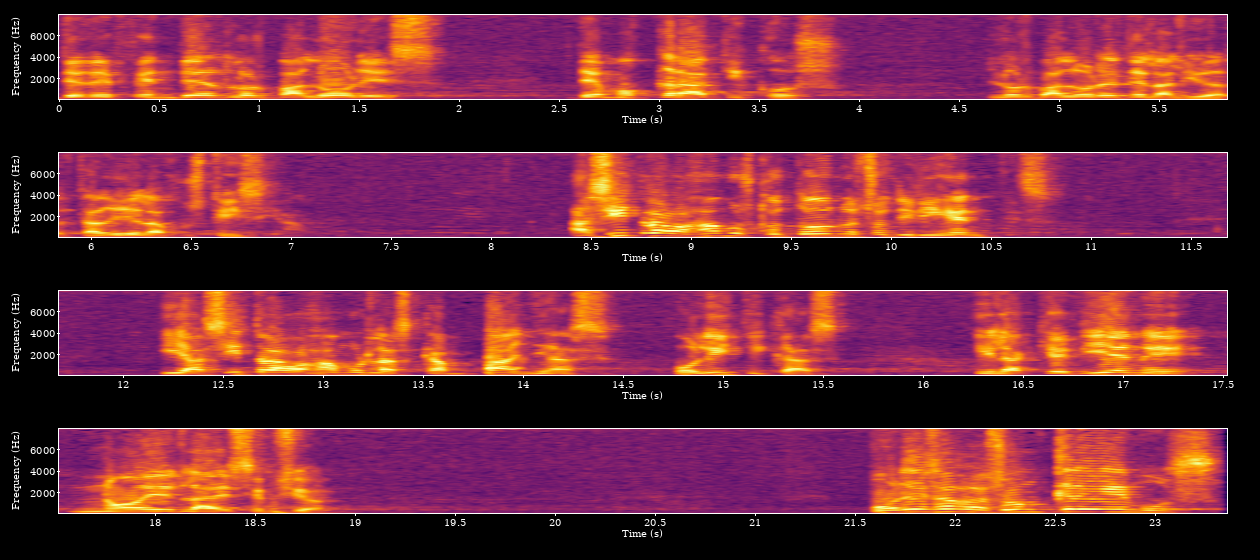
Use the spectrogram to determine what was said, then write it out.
de defender los valores democráticos, los valores de la libertad y de la justicia. Así trabajamos con todos nuestros dirigentes y así trabajamos las campañas políticas y la que viene no es la excepción. Por esa razón creemos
